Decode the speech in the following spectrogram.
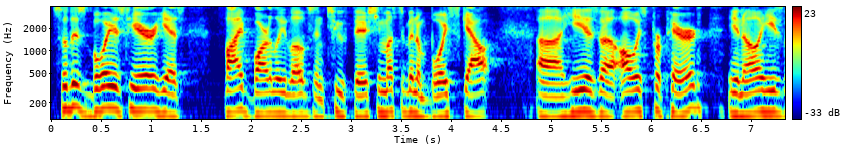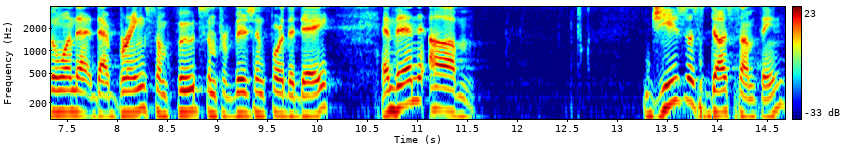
So this boy is here. He has five barley loaves and two fish. He must have been a Boy Scout. Uh, he is uh, always prepared. You know, he's the one that, that brings some food, some provision for the day. And then um, Jesus does something.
